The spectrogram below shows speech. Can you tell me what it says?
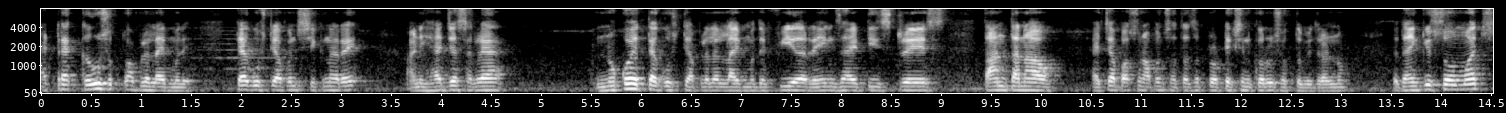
अट्रॅक्ट करू शकतो आपल्या लाईफमध्ये त्या गोष्टी आपण शिकणार आहे आणि ह्या ज्या सगळ्या नको आहेत त्या गोष्टी आपल्याला लाईफमध्ये फिअर एन्झायटी स्ट्रेस ताणतणाव ह्याच्यापासून आपण स्वतःचं प्रोटेक्शन करू शकतो मित्रांनो. तर थँक्यू सो मच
